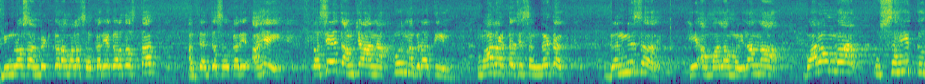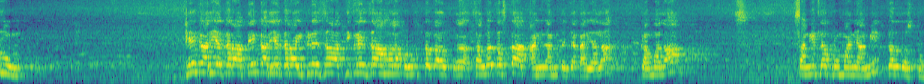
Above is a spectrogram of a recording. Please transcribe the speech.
भीमराव आंबेडकर आम्हाला सहकार्य करत असतात आणि त्यांचं सहकार्य आहे. तसेच आमच्या नागपूर नगरातील महाराष्ट्राचे संघटक गणवी सर हे आम्हाला महिलांना वारंवार उत्साहित करून हे कार्य करा ते कार्य करा इकडे जा तिकडे जा आम्हाला प्रवृत्त सांगत असतात. आणि आम्ही त्याच्या कार्याला कामाला सांगितल्याप्रमाणे आम्ही करत असतो.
